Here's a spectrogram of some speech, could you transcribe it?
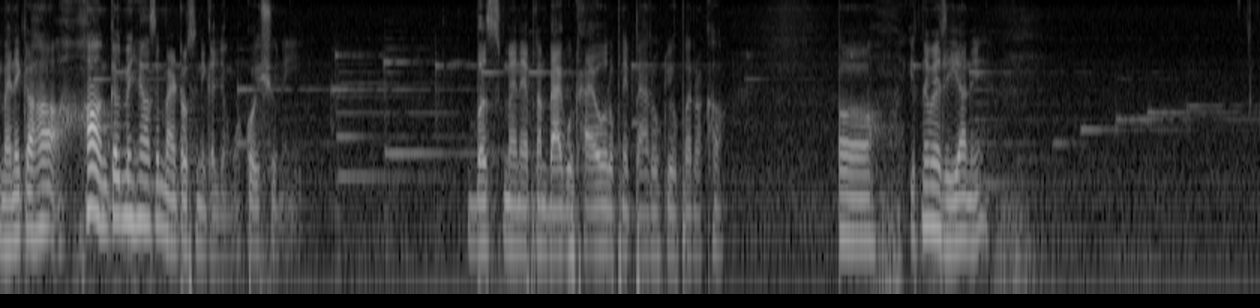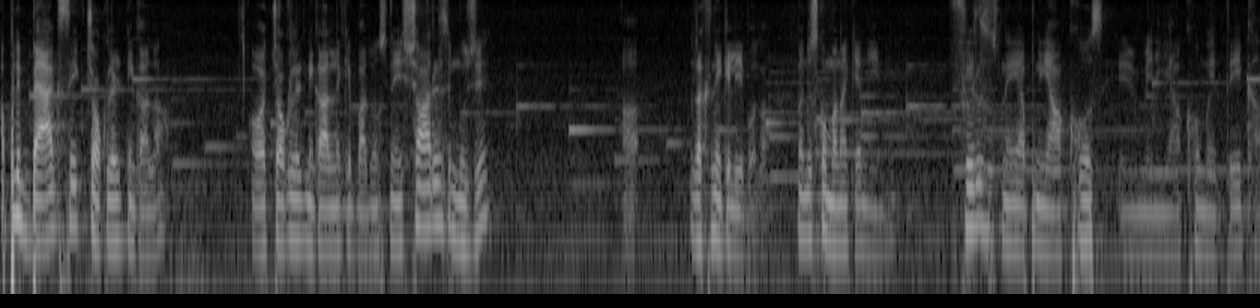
मैंने कहा हाँ अंकल मैं यहाँ से मेट्रो से निकल जाऊँगा कोई इशू नहीं। बस मैंने अपना बैग उठाया और अपने पैरों के ऊपर रखा। आ, इतने में रिया ने अपने बैग से एक चॉकलेट निकाला और चॉकलेट निकालने के बाद उसने इशारे से मुझे रखने के लिए बोला। मैंने उसको मना किया, नहीं नहीं। फिर उसने अपनी आँखों से मेरी आँखों में देखा।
